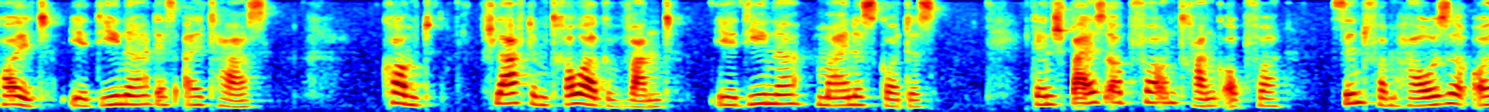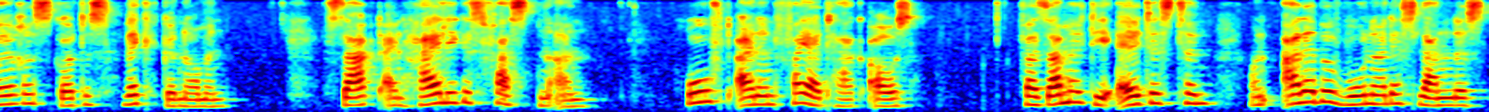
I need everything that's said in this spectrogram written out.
heult, ihr Diener des Altars. Kommt, Schlaft im Trauergewand, ihr Diener meines Gottes. Denn Speisopfer und Trankopfer sind vom Hause eures Gottes weggenommen. Sagt ein heiliges Fasten an, ruft einen Feiertag aus, versammelt die Ältesten und alle Bewohner des Landes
